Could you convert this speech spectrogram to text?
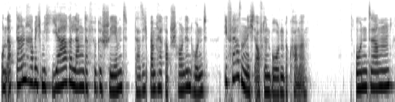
Und ab dann habe ich mich jahrelang dafür geschämt, dass ich beim herabschauenden Hund die Fersen nicht auf den Boden bekomme. Und ähm,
